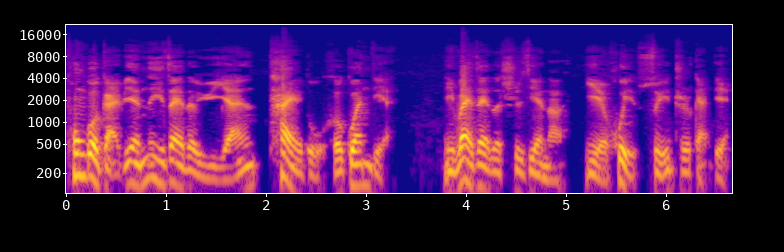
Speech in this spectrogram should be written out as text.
通过改变内在的语言、态度和观点，你外在的世界呢也会随之改变。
